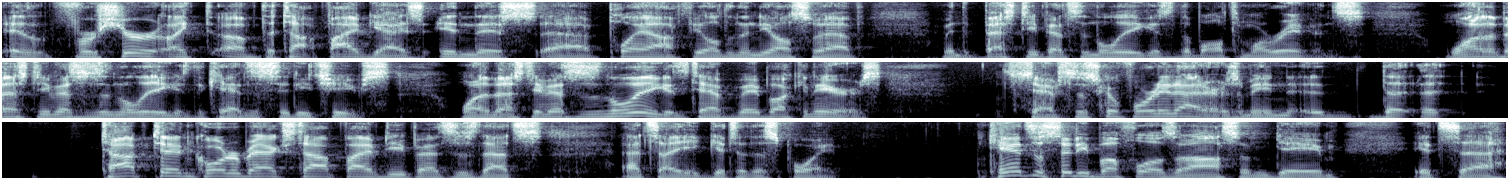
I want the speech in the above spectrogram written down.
uh, for sure, like of the top five guys in this uh, playoff field, and then you also have, I mean, the best defense in the league is the Baltimore Ravens. One of the best defenses in the league is the Kansas City Chiefs. One of the best defenses in the league is the Tampa Bay Buccaneers. San Francisco 49ers. I mean, uh, the, the top 10 quarterbacks, top five defenses. That's that's how you get to this point. Kansas City Buffalo is an awesome game. It's uh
